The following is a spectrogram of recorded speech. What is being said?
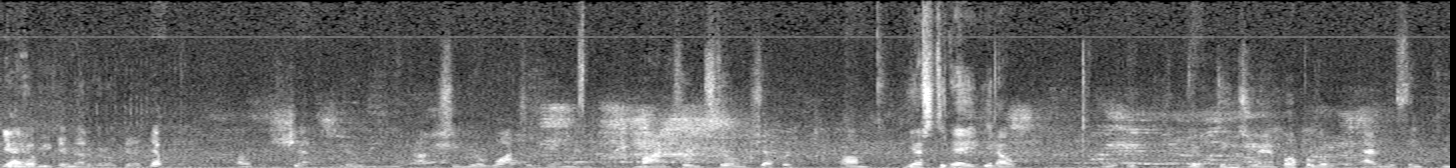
Yeah, he'll be came out of it okay. Yep. Uh, Shep, you know, obviously you're watching him and monitoring Sterling Shepard. Um, yesterday, you know, it, you know, things ramp up a little bit. How do you think he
